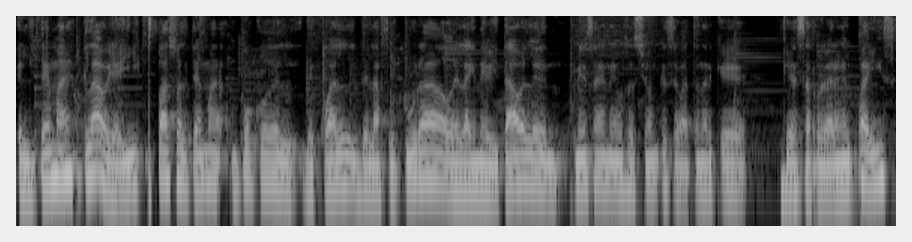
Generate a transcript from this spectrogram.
el tema es clave y ahí paso al tema un poco del, de cuál, de la futura o de la inevitable mesa de negociación que se va a tener que, desarrollar en el país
